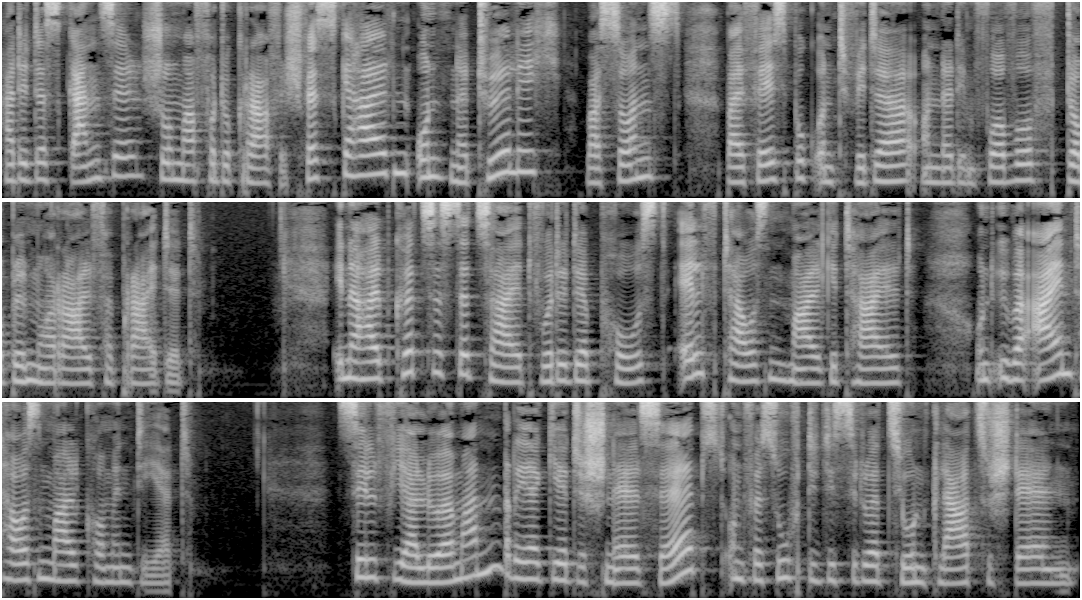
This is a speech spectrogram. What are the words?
hatte das Ganze schon mal fotografisch festgehalten und natürlich, was sonst, bei Facebook und Twitter unter dem Vorwurf Doppelmoral verbreitet. Innerhalb kürzester Zeit wurde der Post 11.000 Mal geteilt und über 1.000 Mal kommentiert. Silvia Lörmann reagierte schnell selbst und versuchte die Situation klarzustellen.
